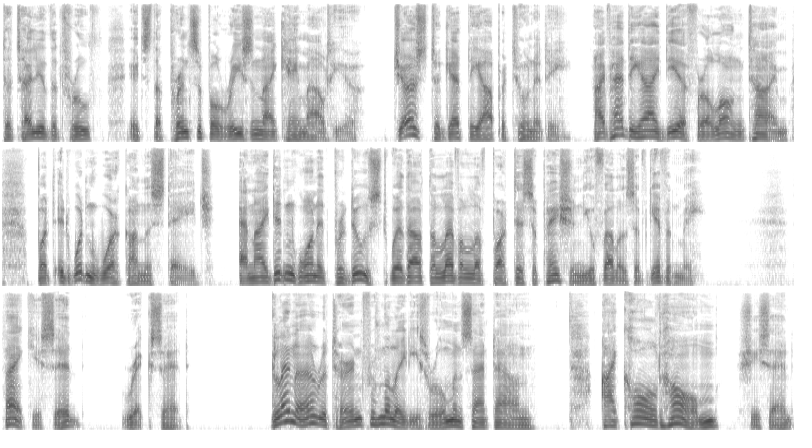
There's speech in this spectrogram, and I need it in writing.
To tell you the truth, it's the principal reason I came out here. Just to get the opportunity. I've had the idea for a long time, but it wouldn't work on the stage, and I didn't want it produced without the level of participation you fellows have given me. Thank you, Sid, Rick said. Glenna returned from the ladies' room and sat down. I called home, she said.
